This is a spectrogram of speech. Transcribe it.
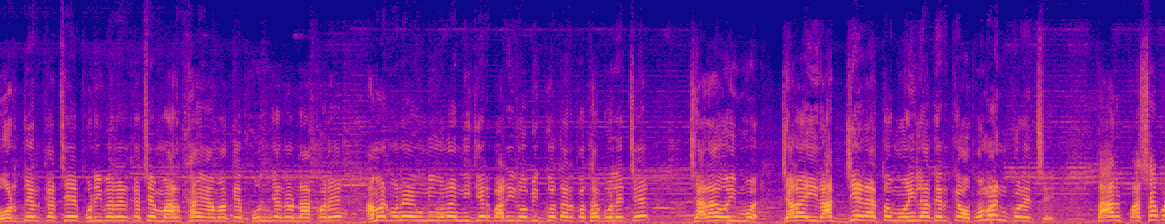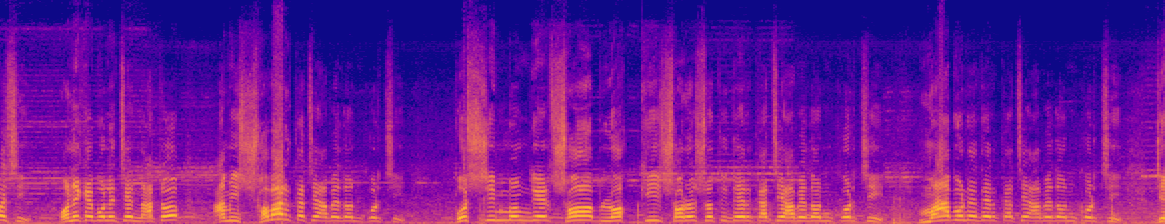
বরদের কাছে, পরিবারের কাছে মার খায়, আমাকে ফোন যেন না করে, আমার মনে হয় উনি ওনার নিজের বাড়ির অভিজ্ঞতার কথা বলেছে। যারা ওই যারা এই রাজ্যের এত মহিলাদেরকে অপমান করেছে, তার পাশাপাশি অনেকে বলেছে নাটক, আমি সবার কাছে আবেদন করছি। পশ্চিমবঙ্গের সব লক্ষ্মী সরস্বতীদের কাছে আবেদন করছি। মা বোনেদের কাছে আবেদন করছি যে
